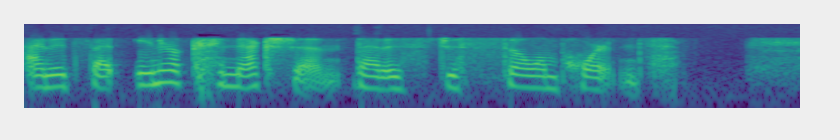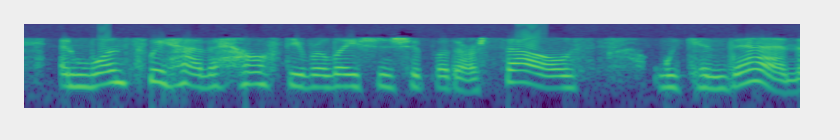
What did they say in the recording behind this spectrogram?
And it's that inner connection that is just so important. And once we have a healthy relationship with ourselves, we can then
